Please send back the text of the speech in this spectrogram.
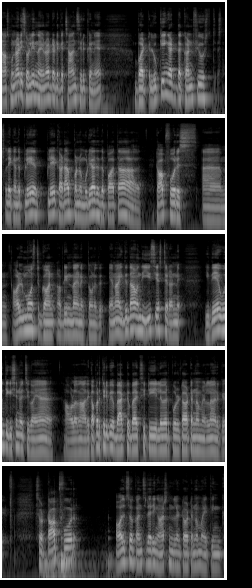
நான் முன்னாடி சொல்லியிருந்தேன் யுனைடெடுக்கு சான்ஸ் இருக்குன்னு. But looking at the confused like அந்த ப்ளே ப்ளேக்கு அடாப்ட் பண்ண முடியாததை பார்த்தா top four is almost gone அப்படின்னு தான் எனக்கு தோணுது. ஏன்னா இதுதான் வந்து ஈஸியஸ்ட் ரன்னு இதே ஊற்றிக்கிச்சுன்னு வச்சுக்கோயேன் அவ்வளோதான் அதுக்கப்புறம் திருப்பி back to back City Liverpool Tottenham எல்லாம் இருக்குது so top four also considering Arsenal and Tottenham I think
